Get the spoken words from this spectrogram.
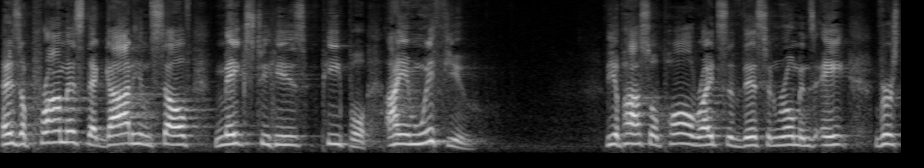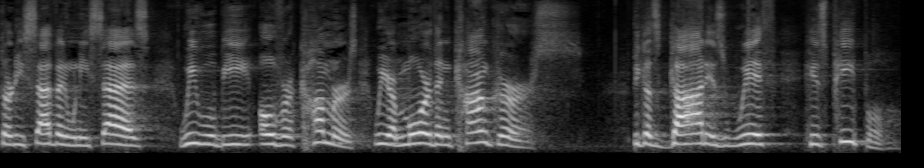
That is a promise that God himself makes to his people I am with you. The Apostle Paul writes of this in Romans 8, verse 37, when he says, We will be overcomers. We are more than conquerors because God is with his people.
